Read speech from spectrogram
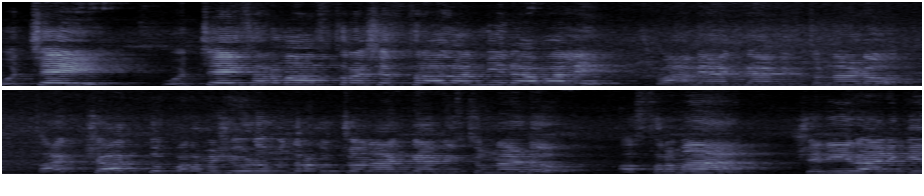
వచ్చేయి వచ్చేయి సర్వ అస్త్ర శస్త్రాలు అన్నీ రావాలి. స్వామి ఆజ్ఞాపిస్తున్నాడు. సాక్షాత్తు పరమశివుడు ముందర కూర్చొని ఆజ్ఞాపిస్తున్నాడు. అస్త్రమా? శరీరానికి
